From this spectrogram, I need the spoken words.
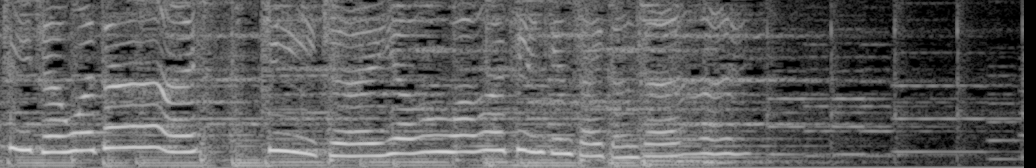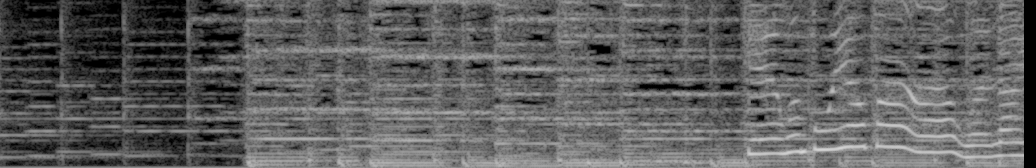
记着我的爱，记着有我天天在等待。千万不要把我来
